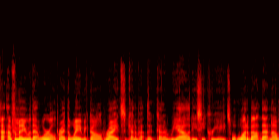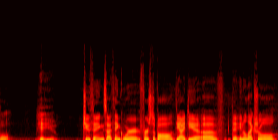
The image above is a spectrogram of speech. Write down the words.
I'm familiar with that world, right? The way MacDonald writes and kind of the kind of realities he creates. What about that novel hit you? Two things I think were first of all the idea of the intellectual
